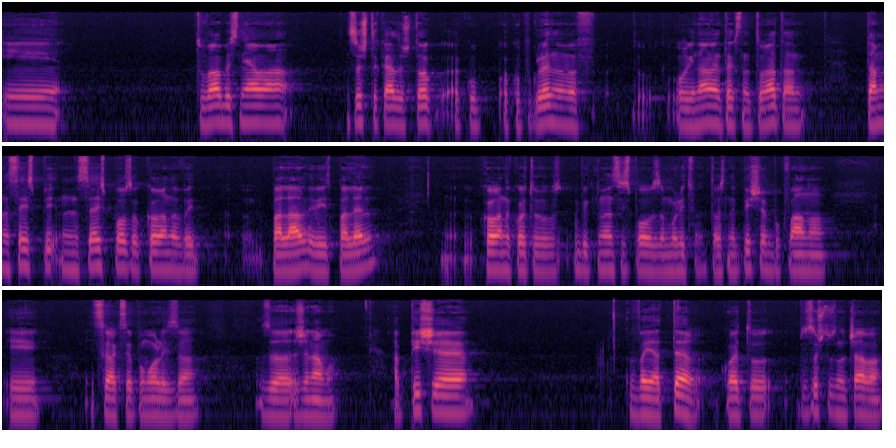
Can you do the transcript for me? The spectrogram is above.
И това обяснява също така, защо ако, ако погледнем в оригиналния текст на Тората, там не се, изпи, не се използва корена палал или изпалел, корена, който обикновено се използва за молитва. Тоест не пише буквално и Ицхак се помоли за, за жена му. А пише Ваятер, което също означава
